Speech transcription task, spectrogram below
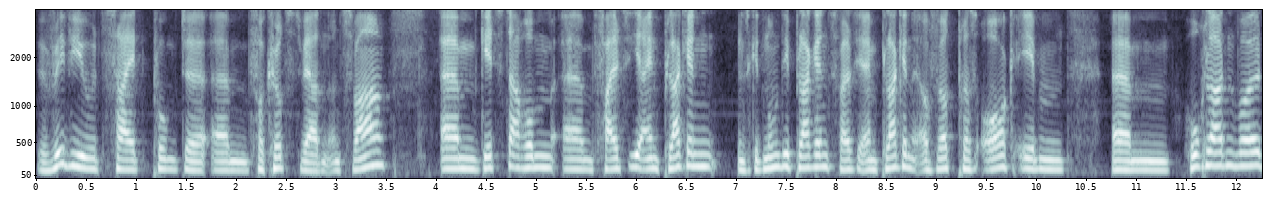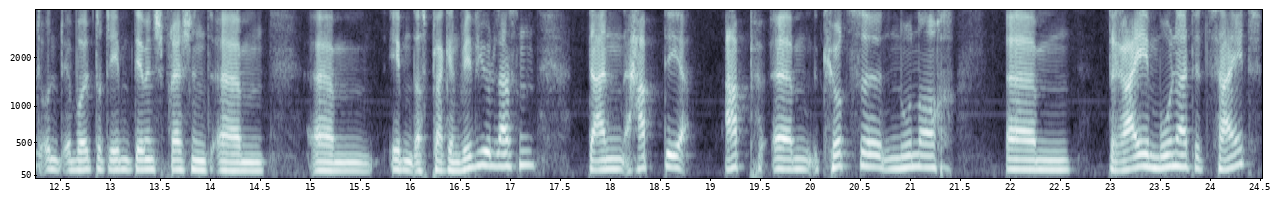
Review-Zeitpunkte ähm, verkürzt werden. Und zwar ähm, geht es darum, ähm, falls ihr ein Plugin, es geht nur um die Plugins, falls ihr ein Plugin auf WordPress.org eben ähm, hochladen wollt und ihr wollt dort eben dementsprechend ähm, ähm, eben das Plugin Review lassen, dann habt ihr ab ähm, Kürze nur noch ähm, drei Monate Zeit,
